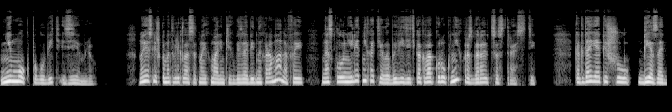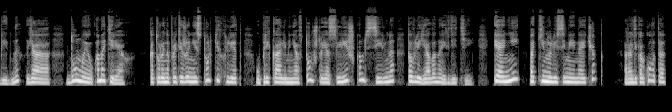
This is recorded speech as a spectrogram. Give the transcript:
не мог погубить землю. Но я слишком отвлеклась от моих маленьких безобидных романов и на склоне лет не хотела бы видеть, как вокруг них разгораются страсти. Когда я пишу «безобидных», я думаю о матерях, которые на протяжении стольких лет упрекали меня в том, что я слишком сильно повлияла на их детей, и они покинули семейный очаг ради какого-то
